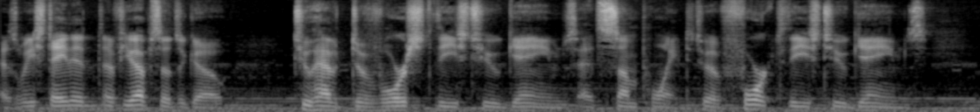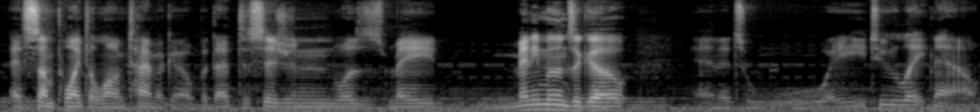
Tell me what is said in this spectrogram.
as we stated a few episodes ago, to have divorced these two games at some point, to have forked these two games at some point a long time ago. But that decision was made many moons ago, and it's way too late now.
